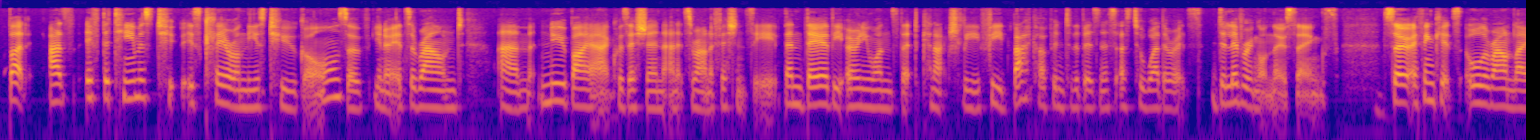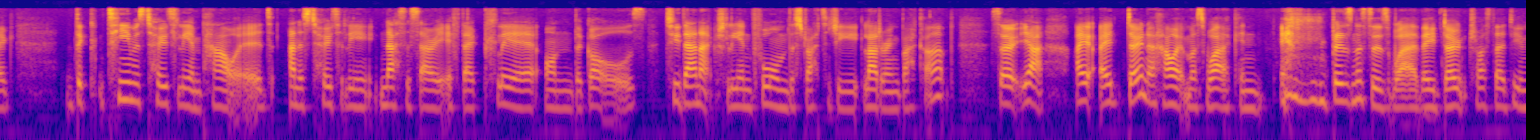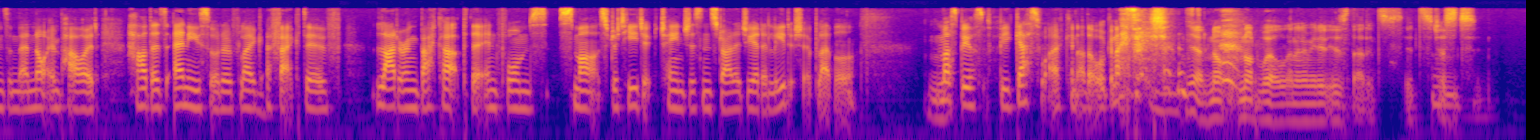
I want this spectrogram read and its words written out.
But as if the team is is clear on these two goals of you know it's around um, new buyer acquisition and it's around efficiency, then they're the only ones that can actually feed back up into the business as to whether it's delivering on those things. So I think it's all around like the team is totally empowered and is totally necessary if they're clear on the goals to then actually inform the strategy laddering back up. So yeah, I, I don't know how it must work in, in businesses where they don't trust their teams and they're not empowered, how there's any sort of like effective laddering back up that informs smart strategic changes in strategy at a leadership level. Not- Must be be guesswork in other organizations. yeah, not not well, and I mean it is that. It's it's mm. just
